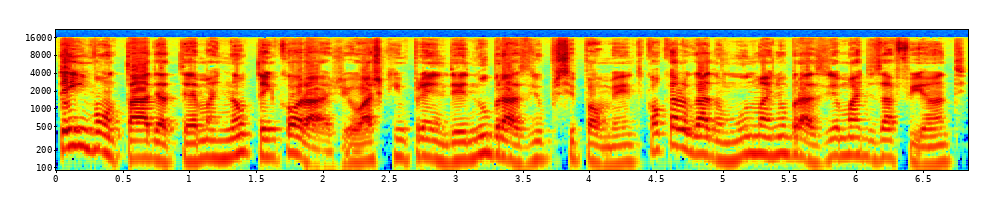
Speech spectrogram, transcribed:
tem vontade até, mas não tem coragem. Eu acho que empreender no Brasil, principalmente, qualquer lugar do mundo, mas no Brasil é mais desafiante.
